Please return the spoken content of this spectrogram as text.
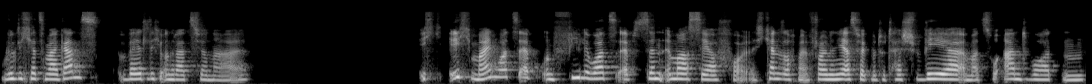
Wirklich jetzt mal ganz weltlich und rational. Ich, ich, mein WhatsApp und viele WhatsApps sind immer sehr voll. Ich kenne es auch meinen Freunden, ja, es fällt mir total schwer, immer zu antworten.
